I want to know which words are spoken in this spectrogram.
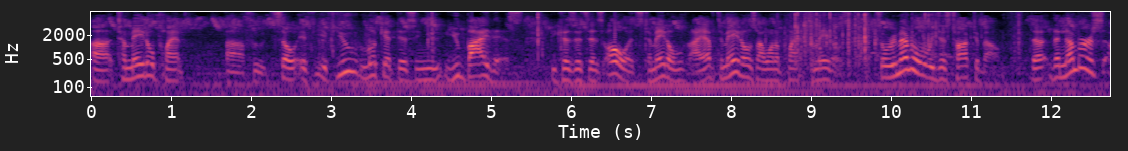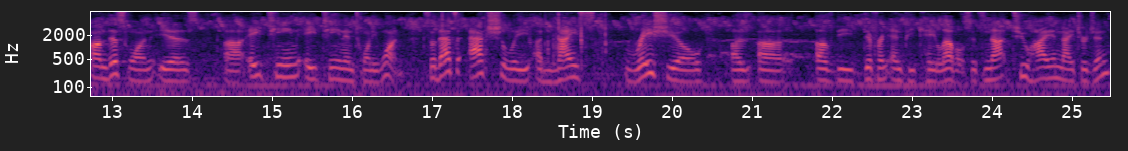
uh, tomato plant uh, food. So if, if you look at this and you, you buy this, because it says, oh, it's tomato. I have tomatoes. I want to plant tomatoes. So remember what we just talked about. The, the numbers on this one is uh, 18, 18, and 21. So that's actually a nice ratio of, uh, of the different NPK levels. It's not too high in nitrogen.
